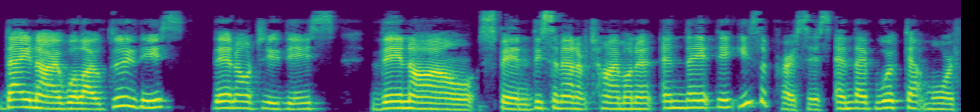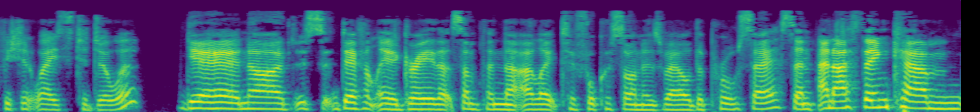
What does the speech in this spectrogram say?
they know, well, I'll do this, then I'll do this, then I'll spend this amount of time on it. And there, there is a process and they've worked out more efficient ways to do it. Yeah, no, I just definitely agree. That's something that I like to focus on as well, the process. And and I think um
